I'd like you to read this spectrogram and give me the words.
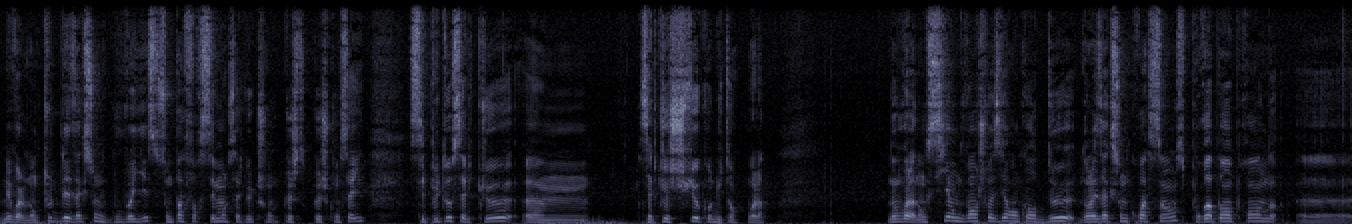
mais voilà, donc toutes les actions que vous voyez, ce ne sont pas forcément celles que je, conseille, c'est plutôt celles que je suis au cours du temps, voilà. Donc voilà, donc si on devait en choisir encore deux dans les actions de croissance, pourra pas en prendre euh,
